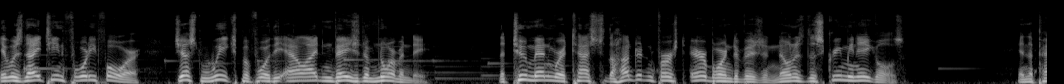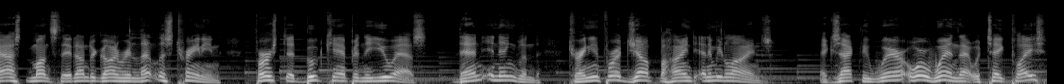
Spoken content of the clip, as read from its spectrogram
It was 1944, just weeks before the Allied invasion of Normandy. The two men were attached to the 101st Airborne Division, known as the Screaming Eagles. In the past months, they had undergone relentless training, first at boot camp in the U.S., then in England, training for a jump behind enemy lines. Exactly where or when that would take place,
